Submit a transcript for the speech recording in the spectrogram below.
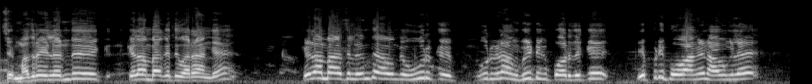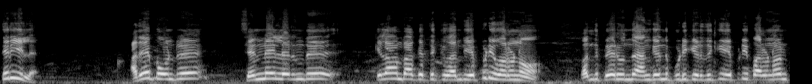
சரி மதுரையிலேருந்து கிளாம்பாக்கத்துக்கு வராங்க. கிளாம்பாக்கத்துலேருந்து அவங்க ஊருக்கு ஊருக்குன்னா அவங்க வீட்டுக்கு போகிறதுக்கு எப்படி போவாங்கன்னு அவங்கள தெரியல. அதே போன்று சென்னையிலேருந்து கிளாம்பாக்கத்துக்கு வந்து எப்படி வரணும் வந்து பேருந்து அங்கேருந்து பிடிக்கிறதுக்கு எப்படி வரணும்னு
